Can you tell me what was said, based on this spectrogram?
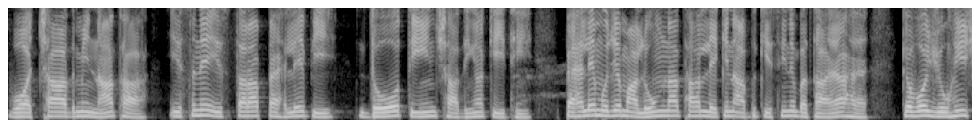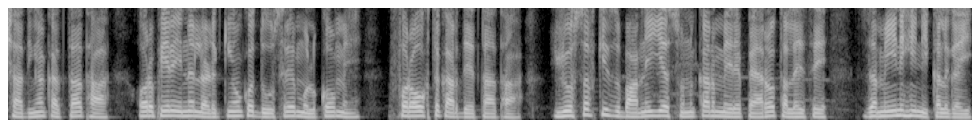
वो अच्छा आदमी ना था। इसने इस तरह पहले भी दो तीन शादियाँ की थीं। पहले मुझे मालूम ना था, लेकिन अब किसी ने बताया है कि वो यूँ ही शादियाँ करता था और फिर इन लड़कियों को दूसरे मुल्कों में फ़रोख्त कर देता था। यूसुफ की ज़ुबानी यह सुनकर मेरे पैरों तले से ज़मीन ही निकल गई।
